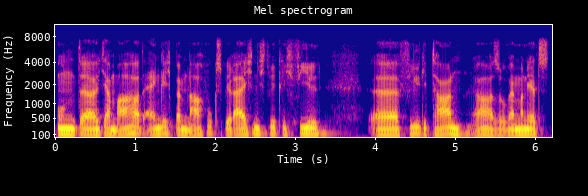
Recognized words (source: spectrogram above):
Und äh, Yamaha hat eigentlich beim Nachwuchsbereich nicht wirklich viel, äh, viel getan. Ja, also wenn man jetzt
